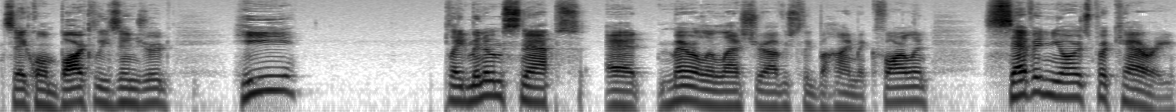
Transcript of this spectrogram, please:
Saquon Barkley's injured. He played minimum snaps at Maryland last year, obviously behind McFarland. Seven yards per carry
